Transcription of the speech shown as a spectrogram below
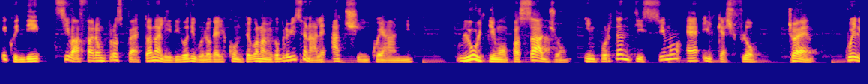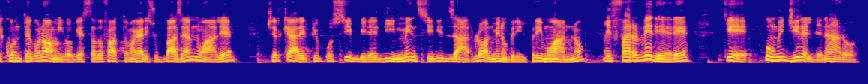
e quindi si va a fare un prospetto analitico di quello che è il conto economico previsionale a 5 anni. L'ultimo passaggio importantissimo è il cash flow, cioè quel conto economico che è stato fatto magari su base annuale cercare il più possibile di mensilizzarlo, almeno per il primo anno, e far vedere che come gira il denaro.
